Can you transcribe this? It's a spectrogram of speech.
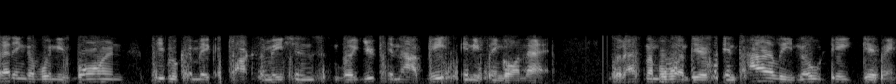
setting of when he's born, people can make approximations, but you cannot base anything on that. So that's number one. There's entirely no date given,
